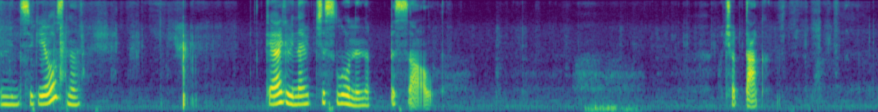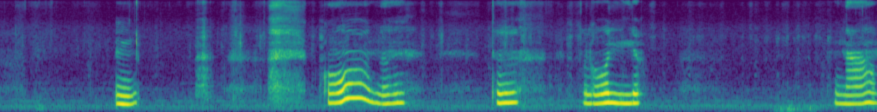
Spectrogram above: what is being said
він серйозно? Кер, він навіть число не написав. Хоча б так. М. Кон. Т. Роль. На.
